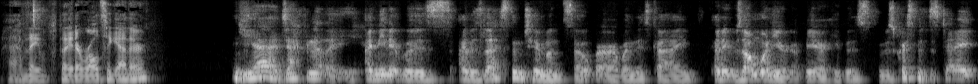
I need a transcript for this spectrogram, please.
Have they played a role together? Yeah, definitely. I mean, it was I was less than two months sober when this guy, and it was on one year no beer. He was it was Christmas Day,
